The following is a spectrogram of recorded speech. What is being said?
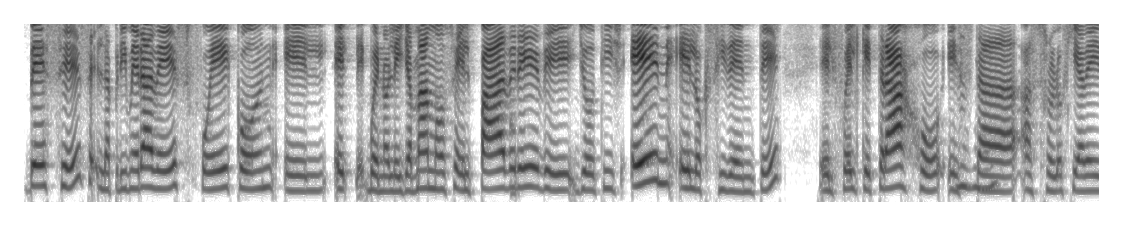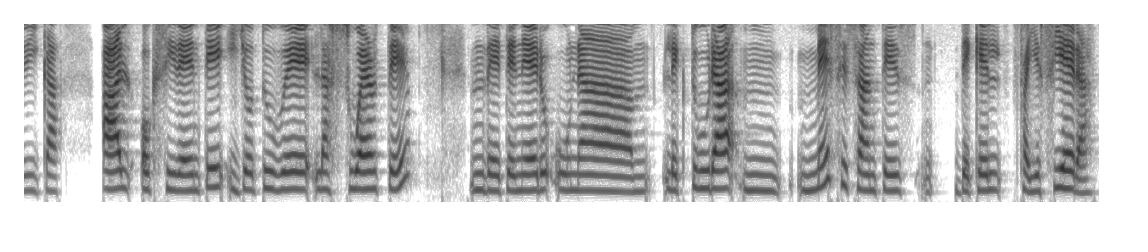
veces. La primera vez fue con el, bueno, le llamamos el padre de Yotish en el occidente. Él fue el que trajo esta astrología védica al occidente y yo tuve la suerte de tener una mm, lectura mm, meses antes de que él falleciera.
